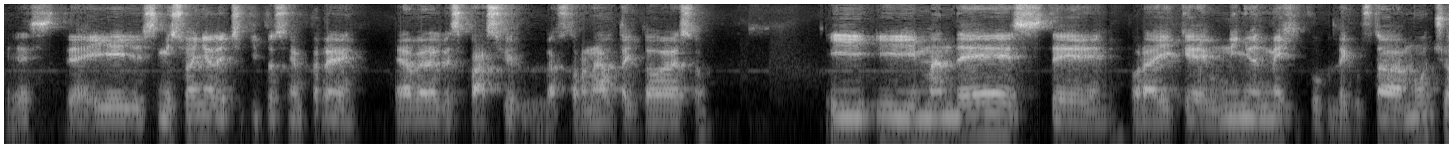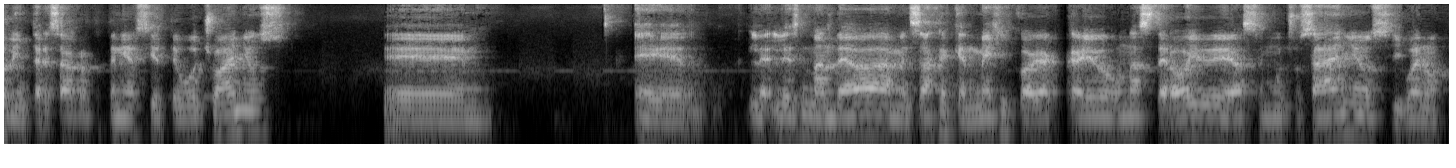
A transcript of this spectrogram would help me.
Este, y mi sueño de chiquito siempre era ver el espacio, el astronauta y todo eso. Y, mandé este, por ahí que un niño en México le gustaba mucho, le interesaba, creo que tenía siete u ocho años. Eh, eh, les mandaba mensaje que en México había caído un asteroide hace muchos años y bueno,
